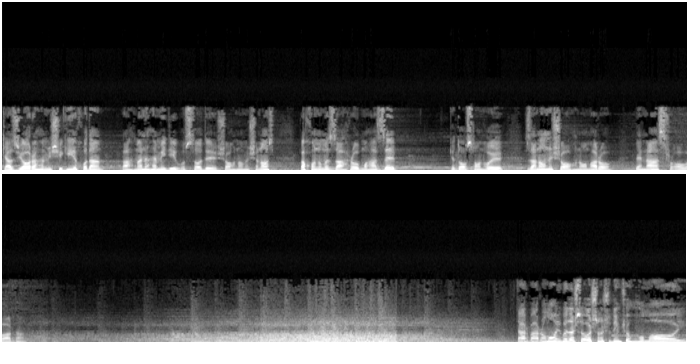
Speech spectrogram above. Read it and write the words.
که از یار همیشگی خودم بهمن حمیدی استاد شاهنامه شناس و خانم زهرا محذب که داستانهای زنان شاهنامه را به نصر آوردند. در برنامه های گذشته آشنا شدیم که همای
